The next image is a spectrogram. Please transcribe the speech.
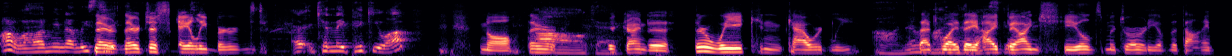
Oh well, I mean, at least They're you- they're just scaly birds. uh, can they pick you up? No, they're Oh, they're kind of they're weak and cowardly. Oh, never That's mind why they hide behind shields majority of the time.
